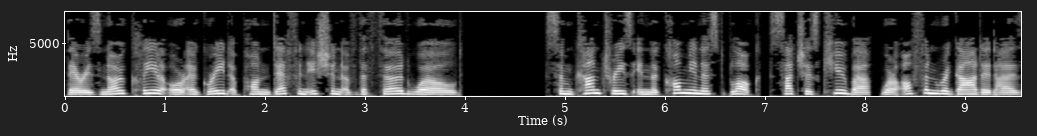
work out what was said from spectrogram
there is no clear or agreed upon definition of the Third World. Some countries in the Communist bloc, such as Cuba, were often regarded as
